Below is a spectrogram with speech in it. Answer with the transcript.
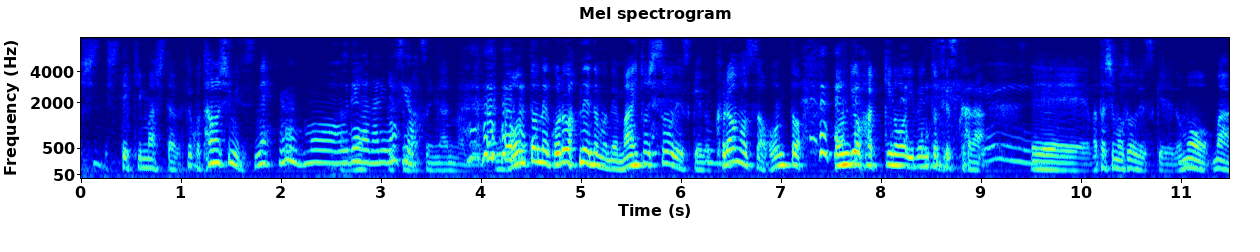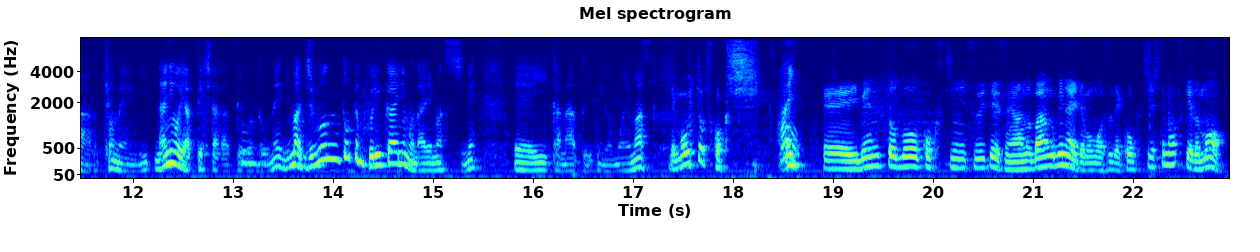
ししてきましたが結構楽しみですね。うん、もう腕が鳴りますよ。月。末になるまで本当ねこれはねでもね毎年そうですけど倉本さん本当本領発揮のイベントですから えー私もそうですけれども、まあ、去年何をやってきたかということをね、まあ、自分にとっても振り返りにもなりますしね、えーいいかなというふうに思います。でもう一つ告知。はい。えーイベントの告知に続いてですねあの番組内でももうすでに告知してますけども、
